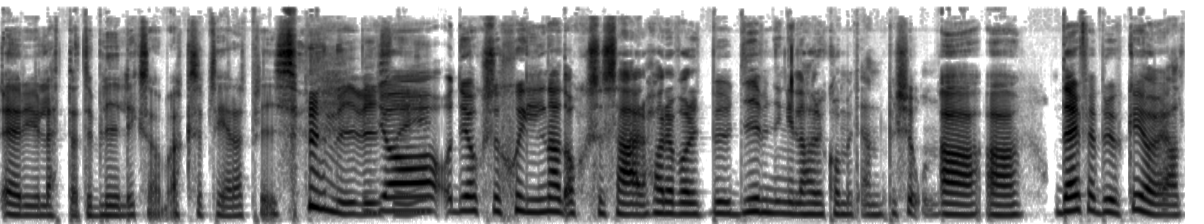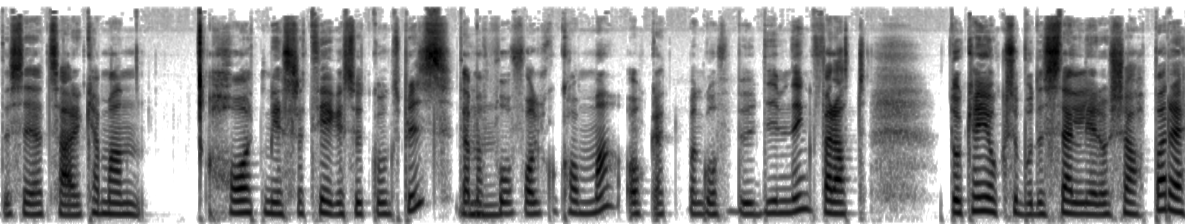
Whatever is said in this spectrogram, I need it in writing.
är det ju lätt att det blir liksom accepterat pris. Ny visning. Ja, och det är också skillnad också så här, har det varit budgivning eller har det kommit en person? ja, ja. Därför brukar jag ju alltid säga att så här, kan man ha ett mer strategiskt utgångspris där Mm. man får folk att komma och att man går för budgivning för att då kan ju också både säljare och köpare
